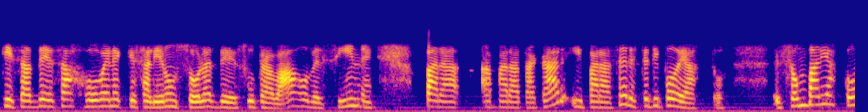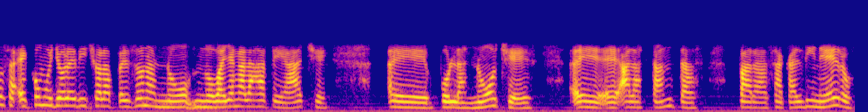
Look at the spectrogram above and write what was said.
quizás de esas jóvenes que salieron solas de su trabajo, del cine, para, para atacar y para hacer este tipo de actos. Son varias cosas, es como yo le he dicho a las personas, no, no vayan a las ATH eh, por las noches, eh, a las tantas, para sacar dinero,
